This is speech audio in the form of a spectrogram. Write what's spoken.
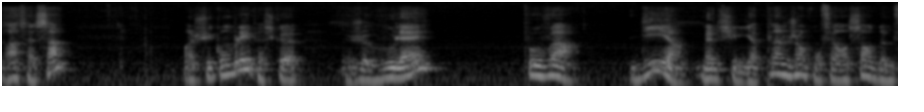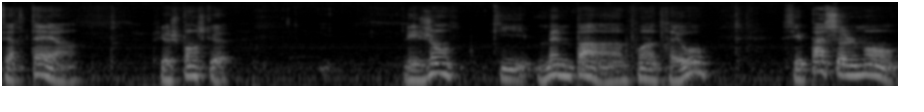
grâce à ça, moi je suis comblé parce que je voulais pouvoir dire, même s'il y a plein de gens qui ont fait en sorte de me faire taire, parce que je pense que les gens qui m'aiment pas à un point très haut, c'est pas seulement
